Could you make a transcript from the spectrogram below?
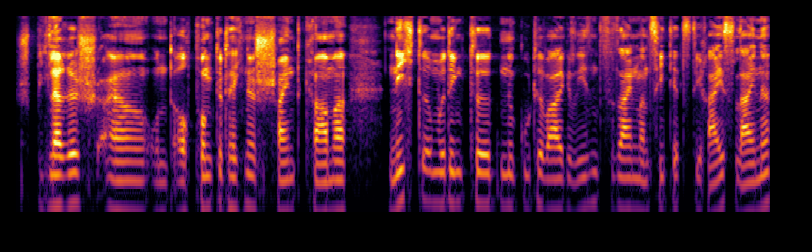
Spielerisch äh, und auch punktetechnisch scheint Kramer nicht unbedingt äh, eine gute Wahl gewesen zu sein. Man zieht jetzt die Reißleine.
